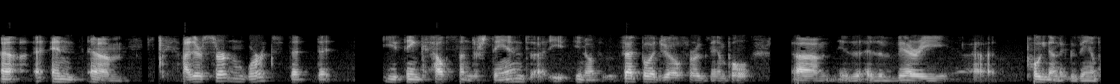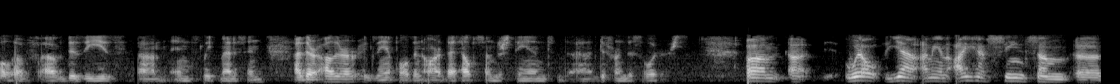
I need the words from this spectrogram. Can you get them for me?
Uh, and um, are there certain works that, that you think helps understand? Uh, you, you, know, Fat Boy Joe, for example, um, is, a, is a very uh, poignant example of, of disease um, in sleep medicine. Are there other examples in art that helps understand uh, different disorders? Um, uh, well, yeah. I mean, I have seen some uh,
